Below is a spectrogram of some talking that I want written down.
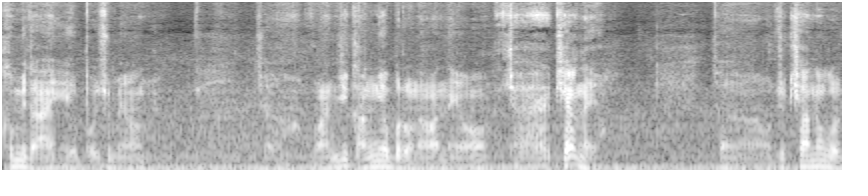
큽니다. 이거 보시면 자 완전 강력으로 나왔네요. 잘 키웠네요. 자 어제 키우는 거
